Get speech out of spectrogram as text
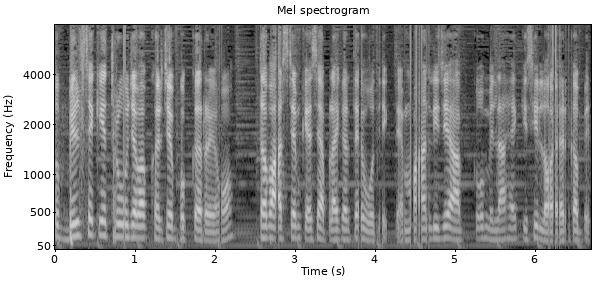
तो बिल से के थ्रू जब आप खर्चे बुक कर रहे हो, तब आरसीएम कैसे अप्लाई करते हैं वो देखते हैं। मान लीजिए आपको मिला है किसी लॉयर का बिल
